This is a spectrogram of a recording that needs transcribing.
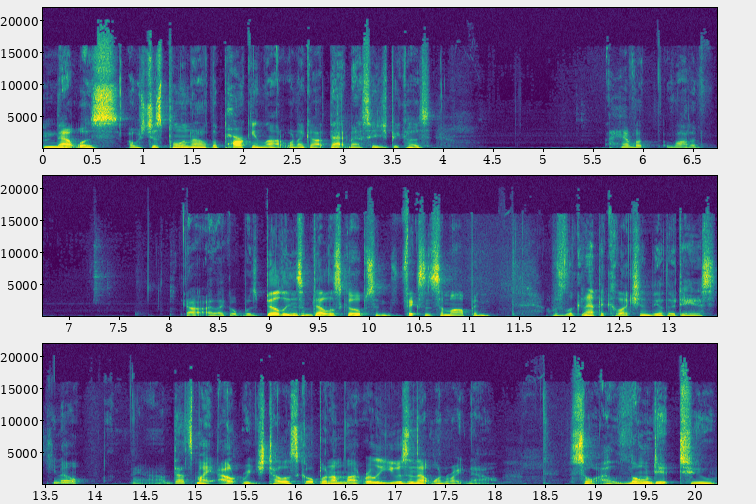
And that was I was just pulling out of the parking lot when I got that message because I have a, a lot of. Uh, I like was building some telescopes and fixing some up, and I was looking at the collection the other day. And I said, you know, that's my outreach telescope, and I'm not really using that one right now. So I loaned it to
